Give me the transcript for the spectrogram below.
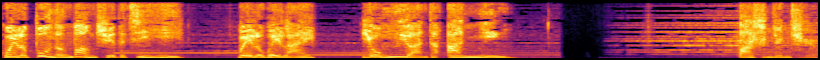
为了不能忘却的记忆，为了未来永远的安宁。八十年前，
